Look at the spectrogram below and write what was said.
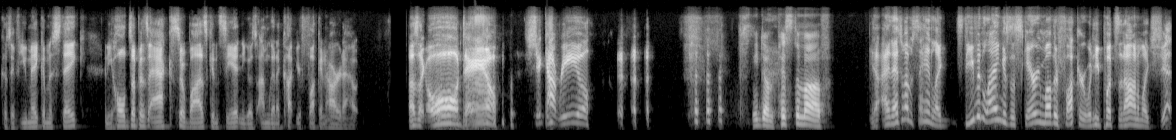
Because if you make a mistake, and he holds up his axe so Boz can see it, and he goes, "I'm gonna cut your fucking heart out." I was like, "Oh damn, shit got real." He done pissed him off. Yeah, and that's what I'm saying. Like Stephen Lang is a scary motherfucker when he puts it on. I'm like, shit,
